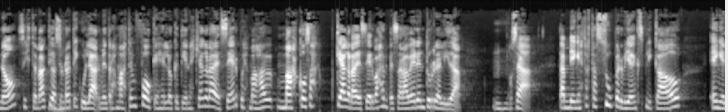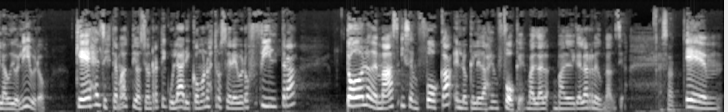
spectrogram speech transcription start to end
¿no? Sistema de activación reticular. Mientras más te enfoques en lo que tienes que agradecer, pues más, más cosas que agradecer vas a empezar a ver en tu realidad. O sea, también esto está súper bien explicado en el audiolibro. ¿Qué es el sistema de activación reticular y cómo nuestro cerebro filtra todo lo demás y se enfoca en lo que le das enfoque, valga, valga la redundancia? Exacto. Eh,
